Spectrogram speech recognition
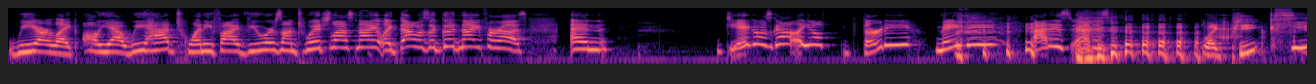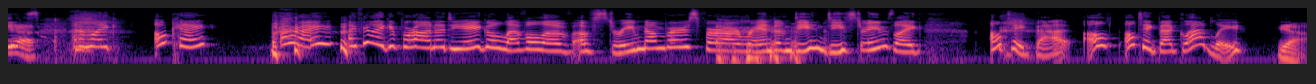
we are like, oh yeah, we had 25 viewers on Twitch last night. Like that was a good night for us. And Diego's got you know 30 maybe at his at his like peaks. peaks. Yeah. And I'm like, okay. All right. I feel like if we're on a Diego level of of stream numbers for our random D&D streams, like I'll take that. I'll I'll take that gladly. Yeah.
